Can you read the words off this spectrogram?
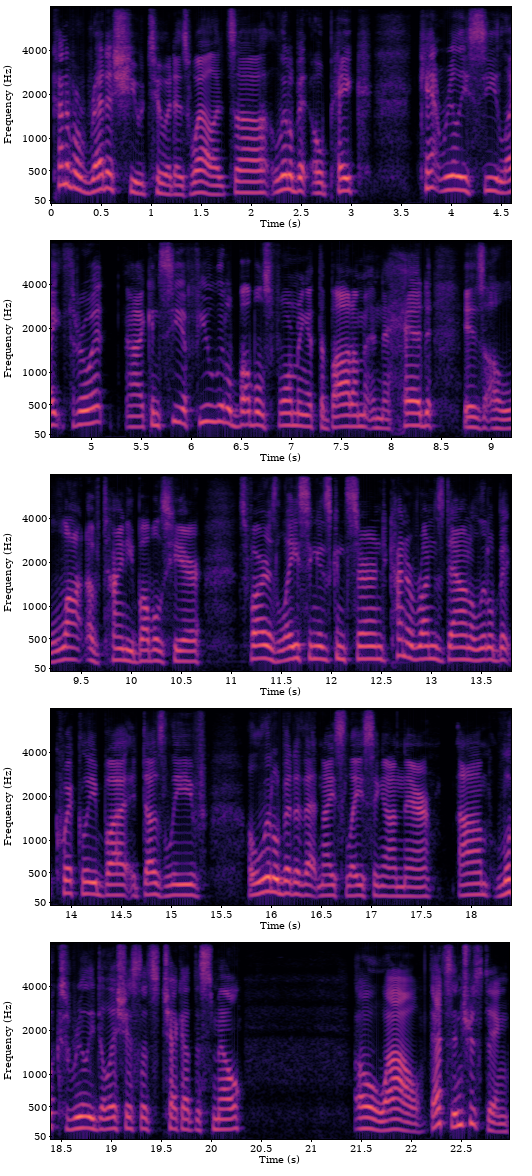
kind of a reddish hue to it as well. It's uh, a little bit opaque. Can't really see light through it. I can see a few little bubbles forming at the bottom and the head is a lot of tiny bubbles here. As far as lacing is concerned, kind of runs down a little bit quickly, but it does leave a little bit of that nice lacing on there. Um, looks really delicious. Let's check out the smell. Oh, wow. That's interesting.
